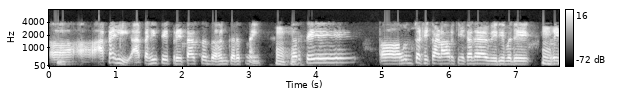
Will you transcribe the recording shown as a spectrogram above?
आताही आताही ते प्रेताचं दहन करत नाही तर ते उंच ठिकाणावर एखाद्या विहिरीमध्ये हं. प्रेत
